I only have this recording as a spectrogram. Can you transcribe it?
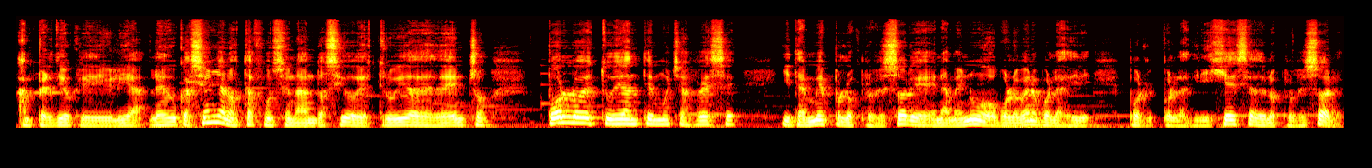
han perdido credibilidad. La educación ya no está funcionando, ha sido destruida desde dentro por los estudiantes muchas veces y también por los profesores en a menudo, o por lo menos por las, por, las dirigencias de los profesores,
